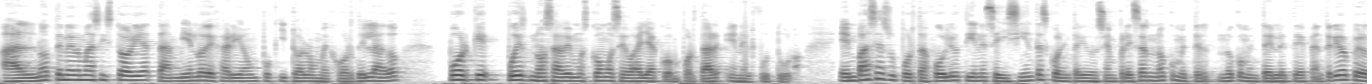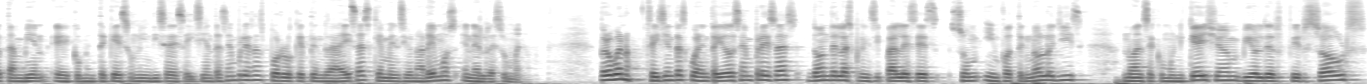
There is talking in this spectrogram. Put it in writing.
Al no tener más historia, también lo dejaría un poquito a lo mejor de lado porque pues no sabemos cómo se vaya a comportar en el futuro. En base a su portafolio tiene 642 empresas, no comenté, no comenté el ETF anterior, pero también eh, comenté que es un índice de 600 empresas, por lo que tendrá esas que mencionaremos en el resumen. Pero bueno, 642 empresas, donde las principales es Zoom Info Technologies, Nuance Communication, Builder First Source,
